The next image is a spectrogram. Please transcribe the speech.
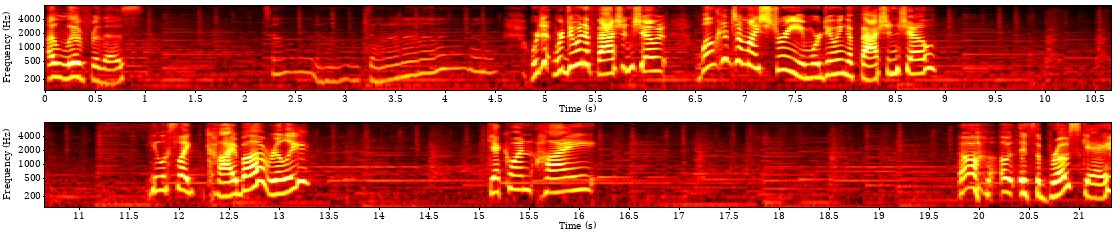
I live for this. We're, we're doing a fashion show. Welcome to my stream. We're doing a fashion show. He looks like Kaiba, really? Gekon hi. Oh, oh, it's the broske.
